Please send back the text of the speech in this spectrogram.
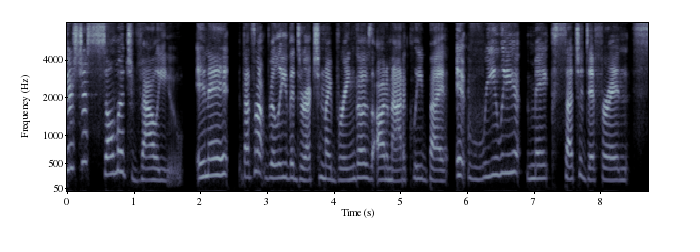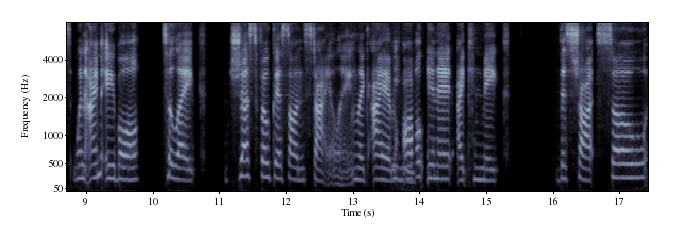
there's just so much value in it. That's not really the direction my brain goes automatically, but it really makes such a difference when I'm able to like just focus on styling. Like I am Mhm. all in it. I can make this shot so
